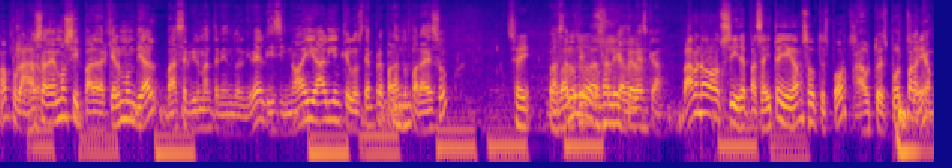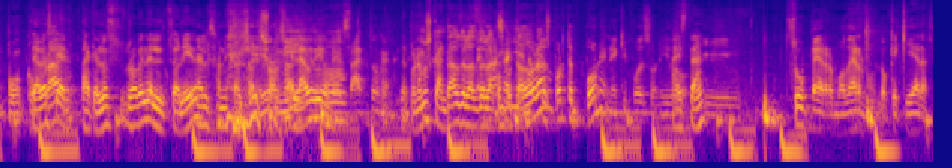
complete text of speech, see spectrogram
No, porque Claro. no sabemos si para de aquí al Mundial va a seguir manteniendo el nivel. Y si no hay alguien que lo estén preparando para eso, Sí. Pues Va vámonos. a salir Que. Vámonos y de pasadita llegamos a Autosports. Autosport para Sí. campo. Ya ves comprar. que para que nos roben el sonido. El sonido. El sonido. El audio. Exacto. Le ponemos candados de las de la En computadora. Autosport te ponen equipo de sonido. Ahí está. Y súper moderno, lo que quieras.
